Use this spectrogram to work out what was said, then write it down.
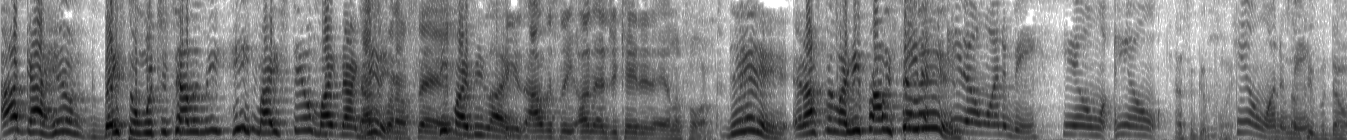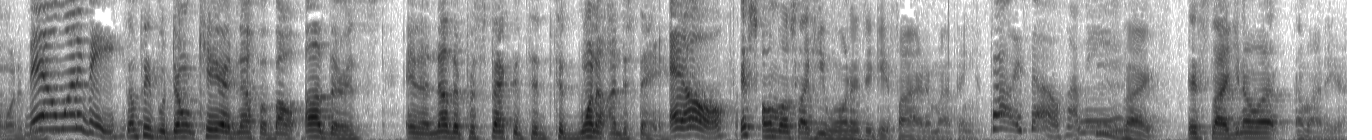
I got him based on what you're telling me. He might still might not That's get it. That's what I'm saying. He might be like, he's obviously uneducated and ill-informed. yeah, and I feel like he probably still is. He don't want to be. He don't want. He don't. That's a good point. He don't want to be. Some people don't want to be. They don't want to be. Some people don't care enough about others in another perspective to, to want to understand. At all. It's almost like he wanted to get fired, in my opinion. Probably so. I mean, Like, it's like you know what? I'm out of here.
